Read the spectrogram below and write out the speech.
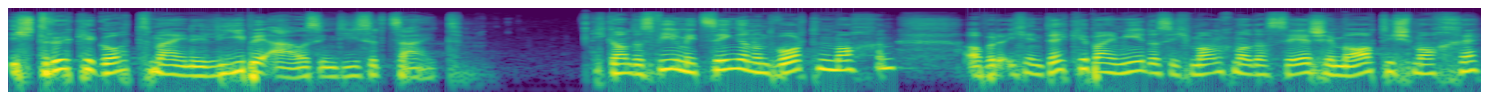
ich drücke Gott meine Liebe aus in dieser Zeit. Ich kann das viel mit Singen und Worten machen, aber ich entdecke bei mir, dass ich manchmal das sehr schematisch mache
